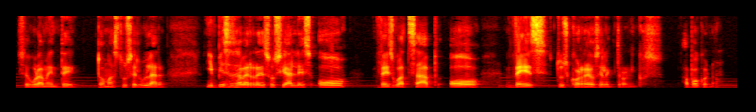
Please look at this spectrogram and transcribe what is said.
Seguramente tomas tu celular y empiezas a ver redes sociales o ves WhatsApp o ves tus correos electrónicos. ¿A poco no?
